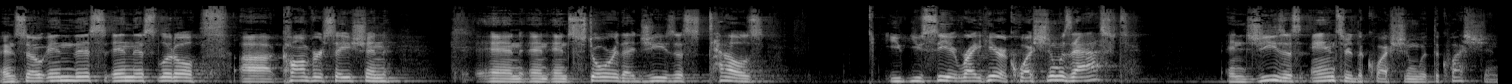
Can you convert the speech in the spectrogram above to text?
And so, in this, in this little uh, conversation and, and, and story that Jesus tells, you, you see it right here. A question was asked, and Jesus answered the question with the question.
